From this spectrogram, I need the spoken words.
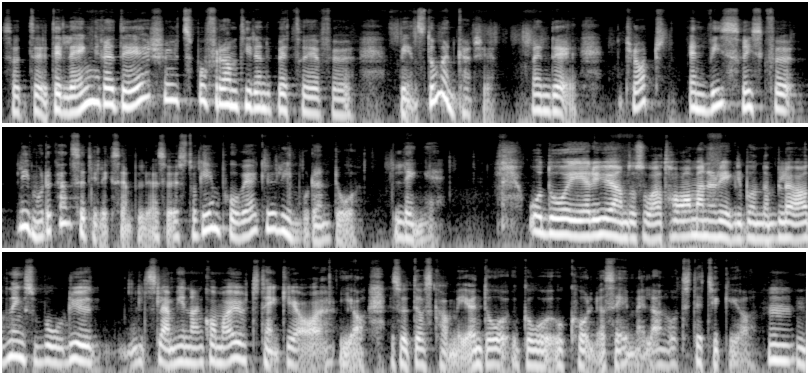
Så att eh, det längre det skjuts på framtiden, det bättre är för benstommen kanske. Men det är klart en viss risk för livmodercancer till exempel. Alltså östrogen påverkar ju livmodern då länge. Och då är det ju ändå så att har man en regelbunden blödning så borde ju slemhinnan komma ut, tänker jag. Ja, alltså då ska man ju ändå gå och kolla sig emellanåt, det tycker jag. Mm.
